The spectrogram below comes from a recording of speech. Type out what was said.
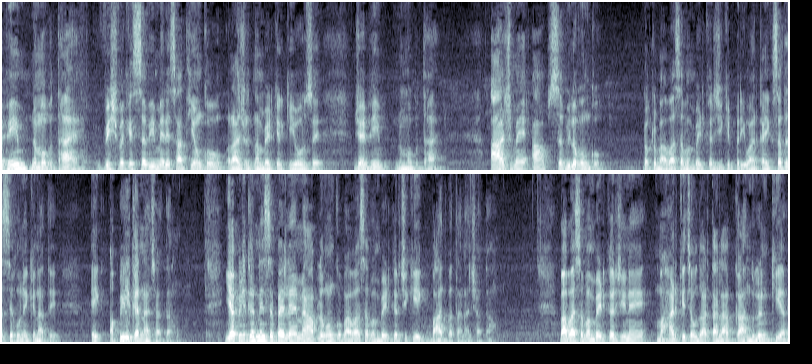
भीम, नमो बुद्धाय। विश्व के सभी मेरे साथियों को राजरत्न अंबेडकर की ओर से जय भीम, नमो बुद्धाय। आज मैं आप सभी लोगों को डॉक्टर बाबा साहब अंबेडकर जी के परिवार का एक सदस्य होने के नाते एक अपील करना चाहता हूँ। ये अपील करने से पहले मैं आप लोगों को बाबा साहब अंबेडकर जी की एक बात बताना चाहता हूँ। बाबा साहब अंबेडकर जी ने महाड़ के चौदार तालाब का आंदोलन किया।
